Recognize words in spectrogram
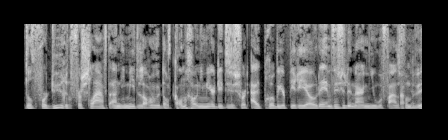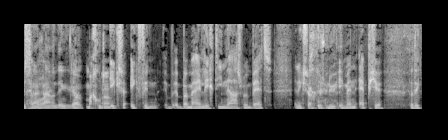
dat voortdurend verslaafd aan die middelen hangen. Dat kan gewoon niet meer. Dit is een soort uitprobeerperiode. En we zullen naar een nieuwe fase van bewustzijn gaan. Dat denk ik Ja, ook. Maar goed, ik, ik vind, bij mij ligt die naast mijn bed. En ik zag dus nu in mijn appje dat ik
